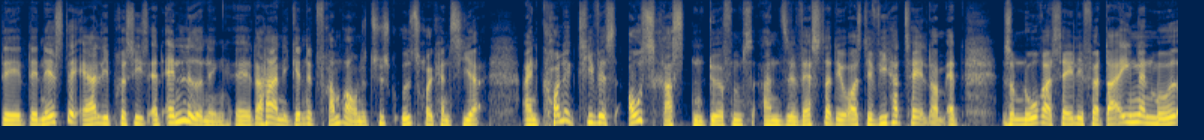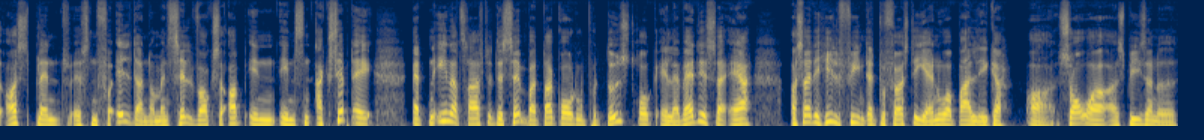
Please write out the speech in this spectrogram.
det, det næste er lige præcis, at anledning, øh, der har han igen et fremragende tysk udtryk, han siger, en kollektives Ausrasten dürfen an Silvester. Det er jo også det, vi har talt om, at som Nora sagde lige før, der er en eller anden måde, også blandt øh, sådan forældre, når man selv vokser op, en, en sådan accept af, at den 31. december, der går du på dødstruk, eller hvad det så er, Og så er det helt fint, at du 1. januar bare ligger og sover og spiser noget,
